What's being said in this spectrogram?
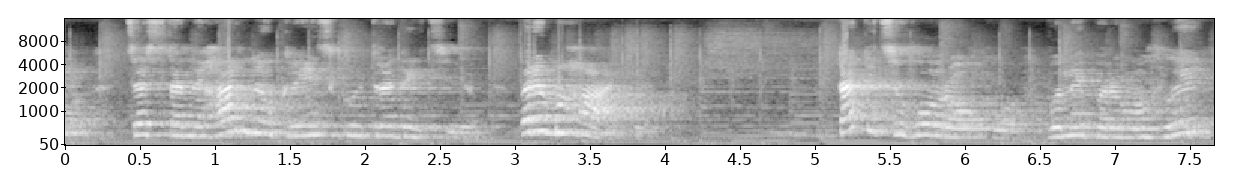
Віримо, це стане гарною українською традицією. Перемагати! Так і цього року вони перемогли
